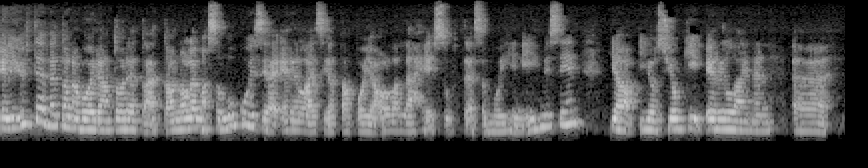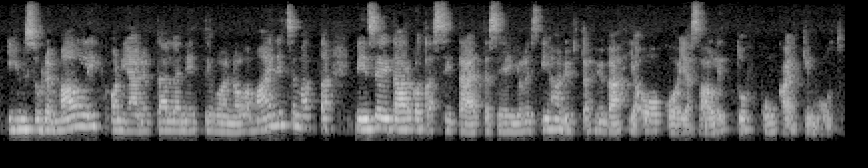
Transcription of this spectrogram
Eli yhteenvetona voidaan todeta, että on olemassa lukuisia erilaisia tapoja olla läheissuhteessa muihin ihmisiin, ja jos jokin erilainen äh, ihmissuhdemalli on jäänyt tällä nettiluennolla mainitsematta, niin se ei tarkoita sitä, että se ei olisi ihan yhtä hyvä ja ok ja sallittu kuin kaikki muut.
